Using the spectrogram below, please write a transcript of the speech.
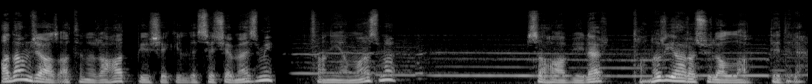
adamcağız atını rahat bir şekilde seçemez mi, tanıyamaz mı? Sahabiler tanır ya Resulallah dediler.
